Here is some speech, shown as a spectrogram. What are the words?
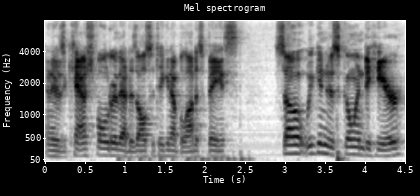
and there's a cache folder that is also taking up a lot of space. So we can just go into here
